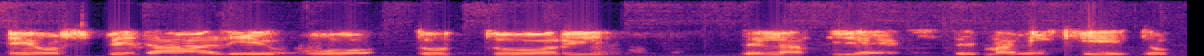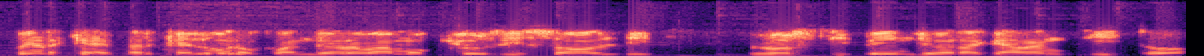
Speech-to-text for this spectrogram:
e ospedali o dottori dell'ATS. Ma mi chiedo perché? Perché loro quando eravamo chiusi i soldi, lo stipendio era garantito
